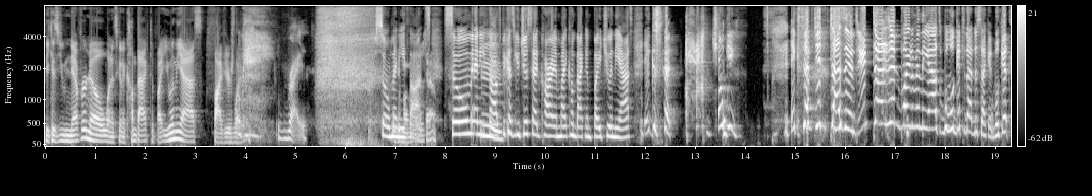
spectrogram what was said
because you never know when it's going to come back to bite you in the ass five years later. Okay. Right. so many thoughts. So many mm. thoughts because you just said, Kara, it might come back and bite you in the ass. It, choking. Except it doesn't. It doesn't bite him in the ass. But we'll get to that in a second. We'll get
